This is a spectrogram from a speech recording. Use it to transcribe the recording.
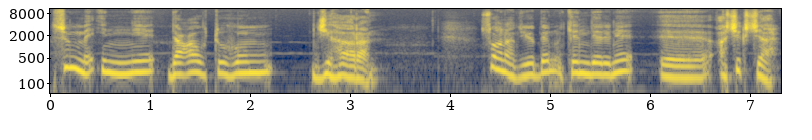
Sümme inni da'avtuhum ciharan. Sonra diyor ben kendilerini e, açıkça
